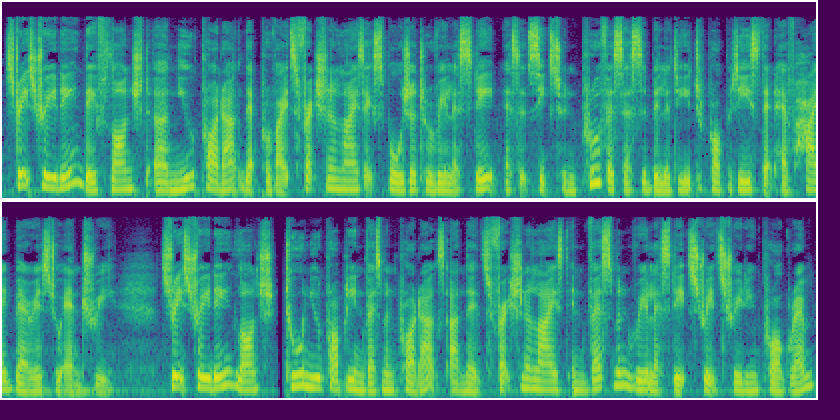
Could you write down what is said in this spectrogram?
Straits Trading, they've launched a new product that provides fractionalized exposure to real estate as it seeks to improve accessibility to properties that have high barriers to entry. Straits Trading launched two new property investment products under its fractionalized investment real estate Straits Trading program,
